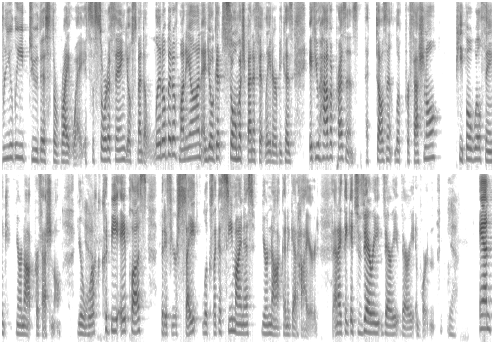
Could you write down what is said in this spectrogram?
really do this the right way. It's the sort of thing you'll spend a little bit of money on and you'll get so much benefit later because if you have a presence that doesn't look professional, people will think you're not professional. Your Yeah. work could be A plus, but if your site looks like a C minus, you're not going to get hired. And I think it's very, very, very important. Yeah. And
